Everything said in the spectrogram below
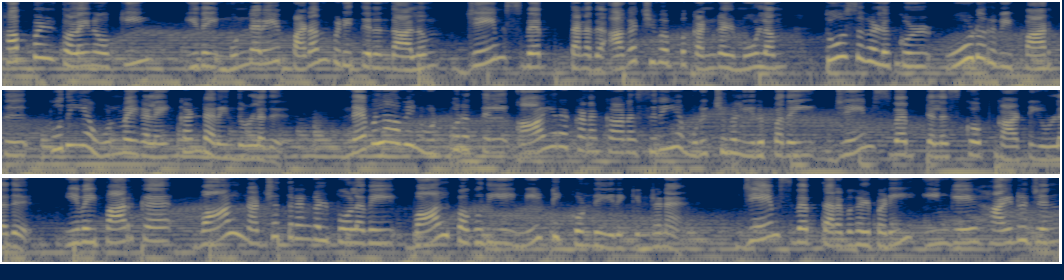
ஹப்பிள் தொலைநோக்கி இதை முன்னரே படம் பிடித்திருந்தாலும் ஜேம்ஸ் வெப் தனது அகச்சிவப்பு கண்கள் மூலம் தூசுகளுக்குள் ஊடுருவி பார்த்து புதிய உண்மைகளை கண்டறிந்துள்ளது. நெபுலாவின் உட்புறத்தில் ஆயிரக்கணக்கான சிறிய முடிச்சுகள் இருப்பதை ஜேம்ஸ் வெப் டெலிஸ்கோப் காட்டியுள்ளது. இவை பார்க்க வால் நட்சத்திரங்கள் போலவே வால் பகுதியை நீட்டிக்கொண்டு இருக்கின்றன. ஜேம்ஸ் வெப் தரவுகள் படி இங்கே ஹைட்ரஜன்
